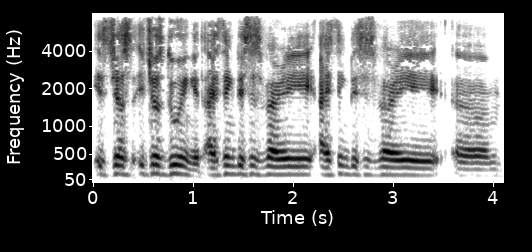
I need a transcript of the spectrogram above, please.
it's just it's just doing it. I think this is very. I think this is very. Um,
